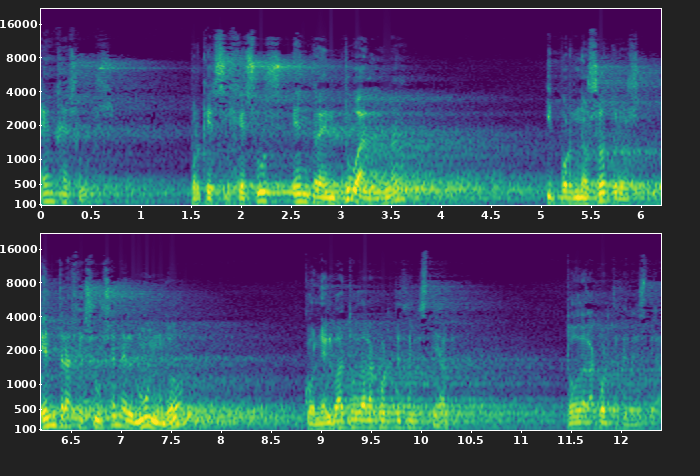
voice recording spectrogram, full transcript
En Jesús. Porque si Jesús entra en tu alma y por nosotros entra Jesús en el mundo, con Él va toda la corte celestial. Toda la corte celestial.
